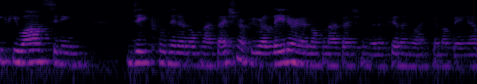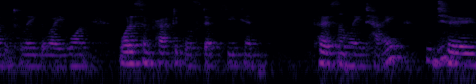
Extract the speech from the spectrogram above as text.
if you are sitting deep within an organisation, or if you're a leader in an organisation that are feeling like you're not being able to lead the way you want, what are some practical steps you can personally take mm-hmm. to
